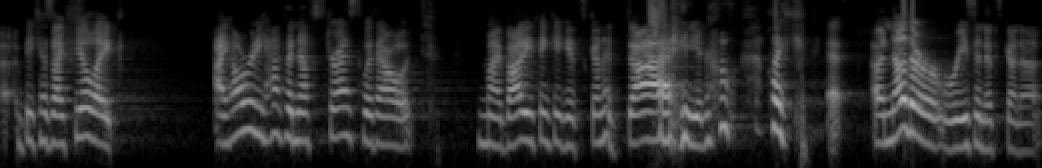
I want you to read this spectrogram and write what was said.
uh, because I feel like I already have enough stress without my body thinking it's going to die you know? Like another reason it's gonna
